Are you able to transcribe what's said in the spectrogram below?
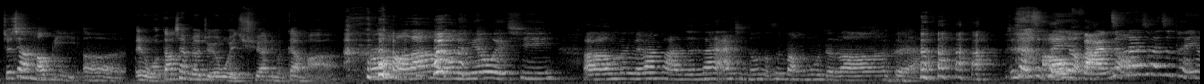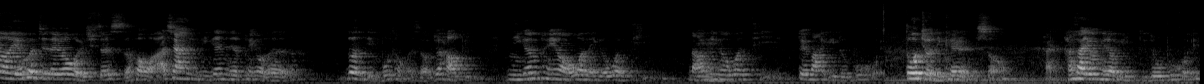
就像好比呃，哎，我当下没有觉得委屈啊，你们干嘛？哦，好啦好啦，你没有委屈，啊，我们没办法，人在爱情中总是盲目的啦，对啊。就算是朋友，就算算是朋友也会觉得有委屈的时候啊，像你跟你的朋友的论点不同的时候，就好比你跟朋友问了一个问题，然后那个问题。对方已读不回，多久你可以忍受？还是他有没有已已读不回？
